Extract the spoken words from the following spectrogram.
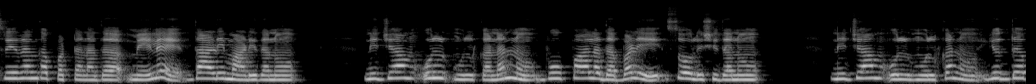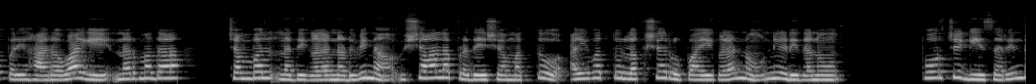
ಶ್ರೀರಂಗಪಟ್ಟಣದ ಮೇಲೆ ದಾಳಿ ಮಾಡಿದನು. ನಿಜಾಮ್ ಉಲ್ ಮುಲ್ಕನನ್ನು ಭೂಪಾಲದ ಬಳಿ ಸೋಲಿಸಿದನು. ನಿಜಾಮ್ ಉಲ್ ಮುಲ್ಕನು ಯುದ್ಧ ಪರಿಹಾರವಾಗಿ ನರ್ಮದಾ ಚಂಬಲ್ ನದಿಗಳ ನಡುವಿನ ವಿಶಾಲ ಪ್ರದೇಶ ಮತ್ತು ಐವತ್ತು ಲಕ್ಷ ರೂಪಾಯಿಗಳನ್ನು ನೀಡಿದನು. ಪೋರ್ಚುಗೀಸರಿಂದ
